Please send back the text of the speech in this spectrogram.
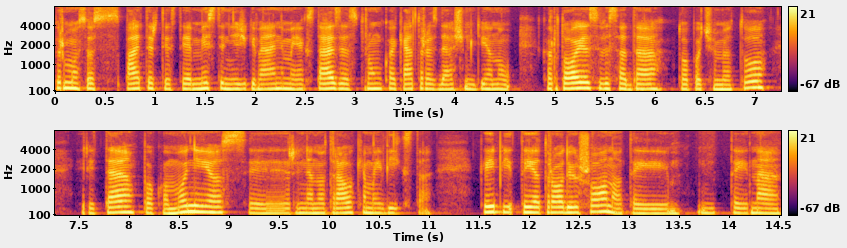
pirmosios patirtis, tie mistiniai išgyvenimai, ekstazės trunka 40 dienų. Kartojas visada tuo pačiu metu, ryte, po komunijos ir nenutraukiamai vyksta. Kaip tai atrodo iš šono, tai, tai na,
